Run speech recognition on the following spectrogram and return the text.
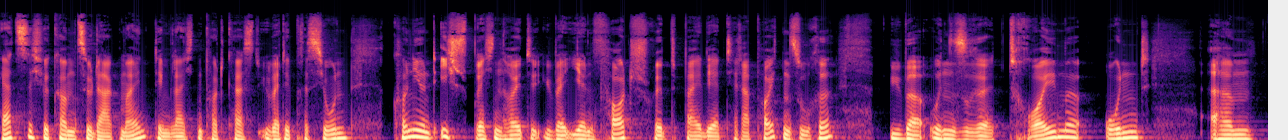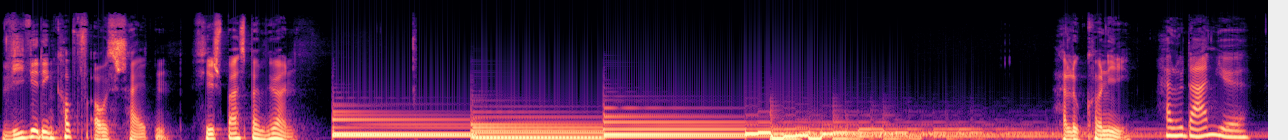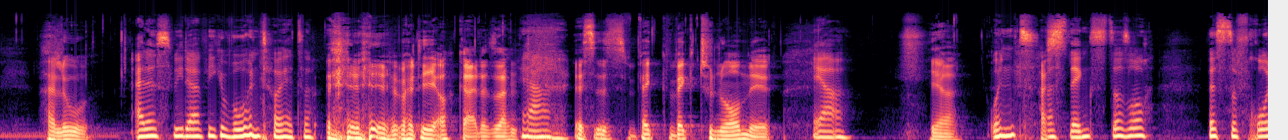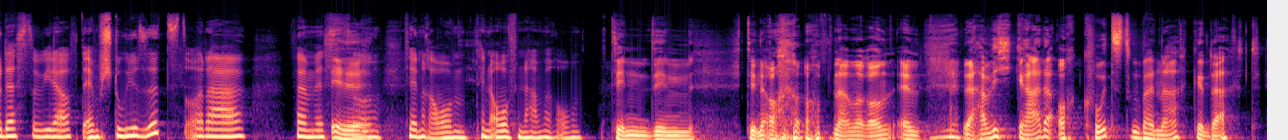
Herzlich willkommen zu Dark Mind, dem leichten Podcast über Depressionen. Conny und ich sprechen heute über ihren Fortschritt bei der Therapeutensuche, über unsere Träume und ähm, wie wir den Kopf ausschalten. Viel Spaß beim Hören. Hallo Conny. Hallo Daniel. Hallo. Alles wieder wie gewohnt heute. Wollte ich auch gerade sagen. Ja. Es ist weg, weg to normal. Ja. Ja. Und Hast- was denkst du so? Bist du froh, dass du wieder auf deinem Stuhl sitzt oder vermisst Äh. du den Raum, den Aufnahmeraum? Den, den, den Au- Aufnahmeraum. Ähm, da habe ich gerade auch kurz drüber nachgedacht.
